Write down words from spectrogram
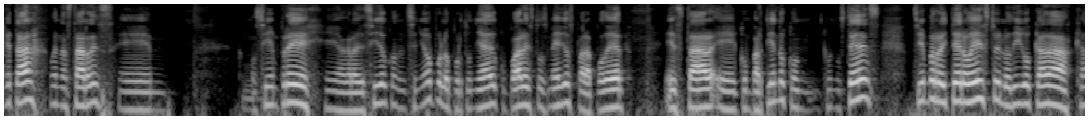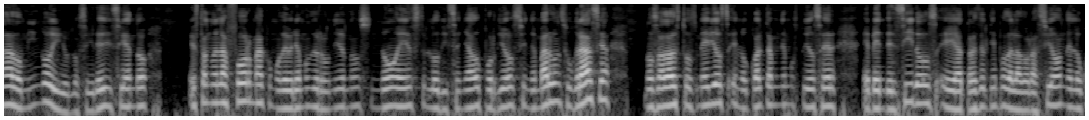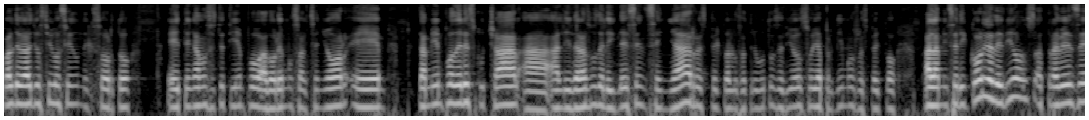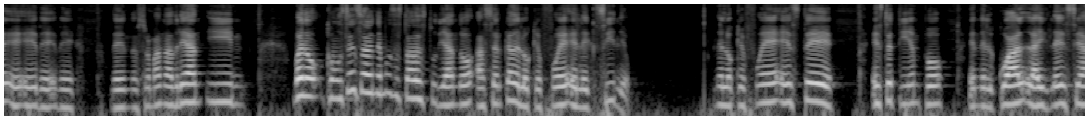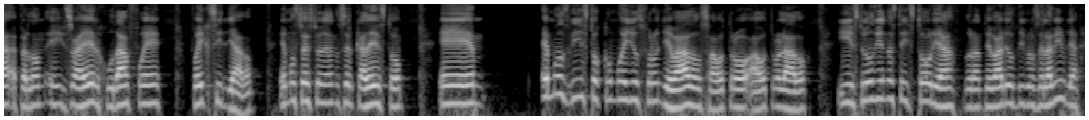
¿qué tal? Buenas tardes. Eh, como siempre, eh, agradecido con el Señor por la oportunidad de ocupar estos medios para poder estar eh, compartiendo con, con, ustedes. Siempre reitero esto y lo digo cada, cada domingo y lo seguiré diciendo. Esta no es la forma como deberíamos de reunirnos, no es lo diseñado por Dios. Sin embargo, en su gracia nos ha dado estos medios en lo cual también hemos podido ser eh, bendecidos eh, a través del tiempo de la adoración, en lo cual de verdad yo sigo haciendo un exhorto, eh, tengamos este tiempo, adoremos al Señor, también poder escuchar a, liderazgos de la iglesia enseñar respecto a los atributos de Dios, hoy aprendimos respecto a la misericordia de Dios a través de, de, de nuestro hermano Adrián y bueno, como ustedes saben, hemos estado estudiando acerca de lo que fue el exilio, de lo que fue este este tiempo en el cual la iglesia, perdón, Israel, Judá fue, fue exiliado. Hemos estado estudiando acerca de esto. Eh, hemos visto cómo ellos fueron llevados a otro, a otro lado y estuvimos viendo esta historia durante varios libros de la Biblia.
